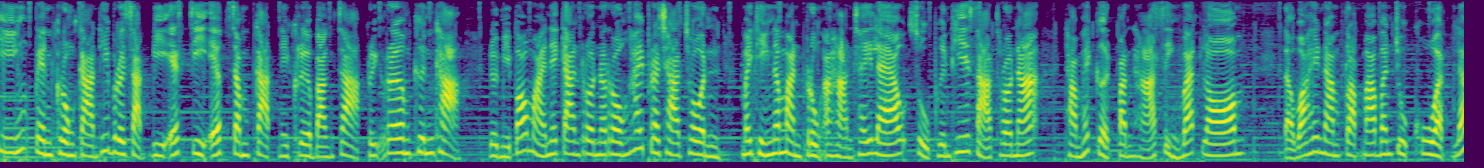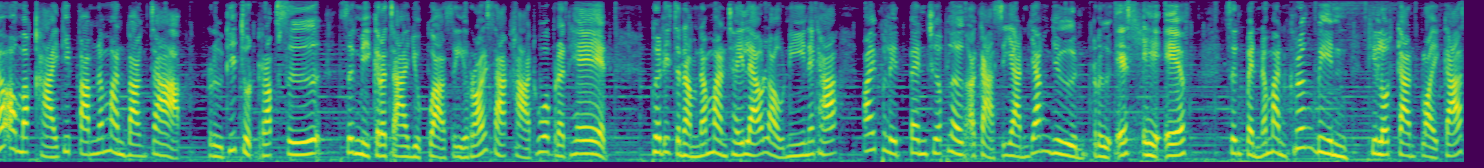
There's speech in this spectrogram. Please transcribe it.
ทิ้ง เป็นโครงการที่บริษัท BSGF จำกัดในเครือบางจากริเริ่มขึ้นค่ะ โดยมีเป้าหมายในการรณรงค์ให้ประชาชน ไม่ทิ้งน้ำมันปรุงอาหารใช้แล้วสู่พื้นที่สาธารณะทำให้เกิดปัญหาสิ่งแวดล้อม แต่ว่าให้นำกลับมาบรรจุขวด แล้วเอามาขายที่ปั๊มน้ำมันบางจาก หรือที่จุดรับซื้อ ซึ่งมีกระจายอยู่กว่า 400 สาขาทั่วประเทศ เพื่อที่จะนำน้ำมันใช้แล้วเหล่านี้นะคะ ไปผลิตเป็นเชื้อเพลิงอากาศยานยั่งยืน หรือ SAF ซึ่งเป็นน้ำมันเครื่องบินที่ลดการปล่อยก๊าซ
